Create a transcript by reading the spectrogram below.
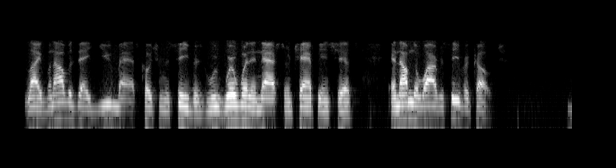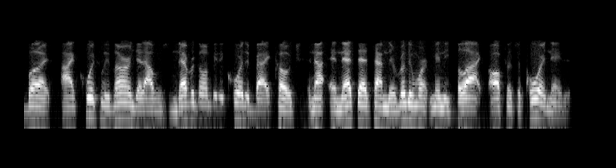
Like when I was at UMass coaching receivers, we, we're winning national championships, and I'm the wide receiver coach but I quickly learned that I was never going to be the quarterback coach, and, I, and at that time there really weren't many black offensive coordinators.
